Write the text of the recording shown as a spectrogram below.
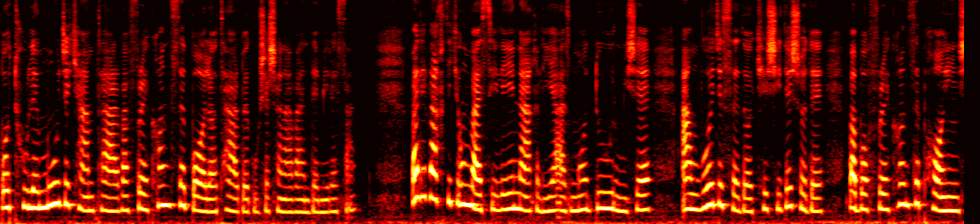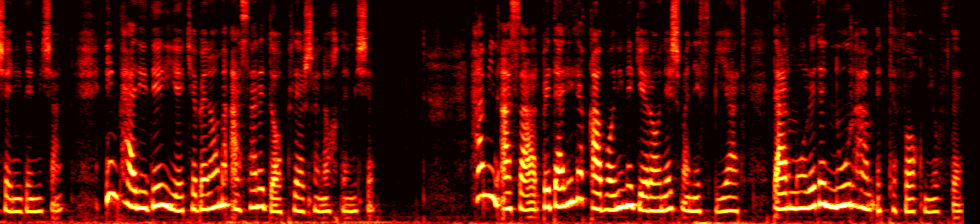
با طول موج کمتر و فرکانس بالاتر به گوش شنونده می‌رسن. ولی وقتی که اون وسیله نقلیه از ما دور میشه امواج صدا کشیده شده و با فرکانس پایین شنیده میشن. این پدیده ایه که به نام اثر داپلر شناخته میشه. همین اثر به دلیل قوانین گرانش و نسبیت در مورد نور هم اتفاق میافته.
